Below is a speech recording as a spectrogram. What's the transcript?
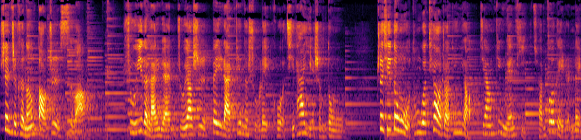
甚至可能导致死亡。鼠疫的来源主要是被染病的鼠类或其他野生动物。这些动物通过跳蚤叮咬将病原体传播给人类，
